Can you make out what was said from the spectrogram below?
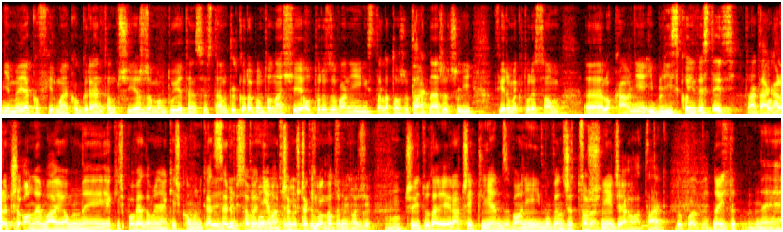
nie my jako firma, jako Grenton przyjeżdża, montuje ten system, tylko robią to nasi autoryzowani instalatorzy, Tak. partnerzy, czyli firmy, które są e, lokalnie i blisko inwestycji. Tak, Tak, ale czy one mają y, jakieś powiadomienia, jakieś komunikaty tym serwisowe? Nie ma czegoś takiego, o to mi chodzi. Mhm. Czyli tutaj raczej klient dzwoni mówiąc, że coś nie działa, tak? Dokładnie. No i to, e,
